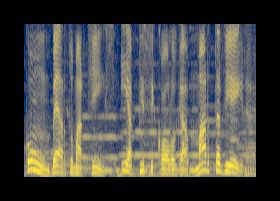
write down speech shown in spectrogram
com Humberto Martins e a psicóloga Marta Vieira.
